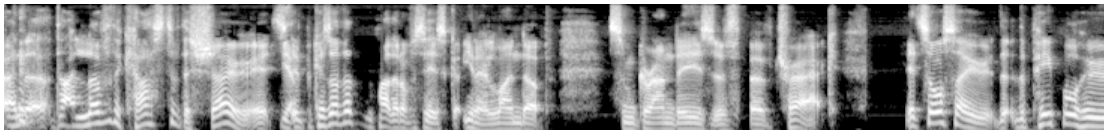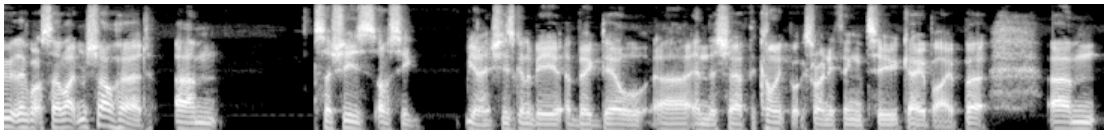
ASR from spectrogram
and uh, I love the cast of the show. It's Yeah. it- because other than the fact that obviously it's got you know lined up some grandees of of Trek. It's also the, the people who they've got. So like Michelle Hurd. Um, so she's obviously you know she's going to be a big deal uh, in the show if the comic books or anything to go by. But um,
